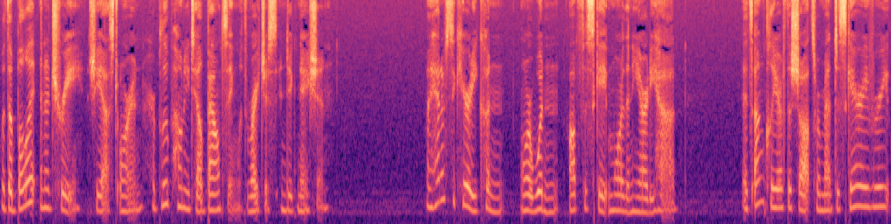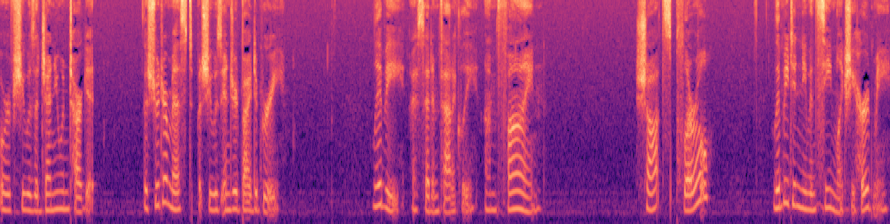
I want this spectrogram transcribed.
With a bullet and a tree? she asked Oren, her blue ponytail bouncing with righteous indignation. My head of security couldn't, or wouldn't, obfuscate more than he already had. It's unclear if the shots were meant to scare Avery or if she was a genuine target. The shooter missed, but she was injured by debris. Libby, I said emphatically, I'm fine. Shots, plural? Libby didn't even seem like she heard me.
